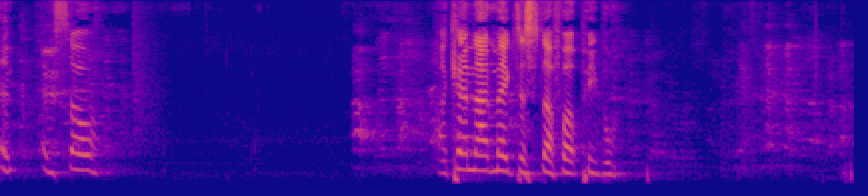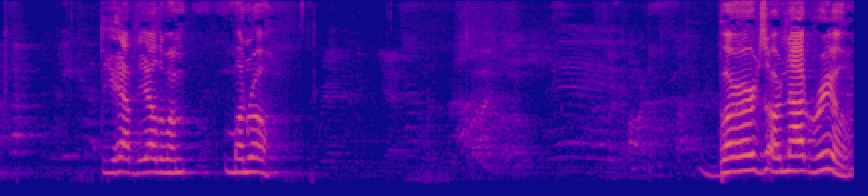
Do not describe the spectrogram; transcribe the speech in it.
And, and so, I cannot make this stuff up, people. Do you have the other one, Monroe? Birds are not real.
